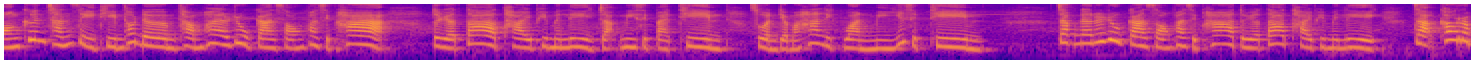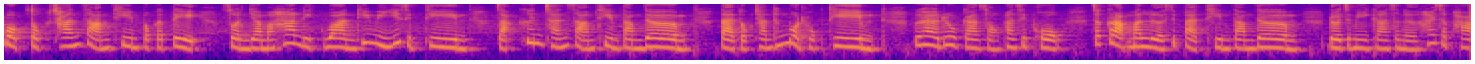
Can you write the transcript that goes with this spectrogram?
2 ขึ้นชั้น 4 ทีมเท่าเดิมทำให้ฤดูกาล 2015 โตโยต้าไทยพรีเมียร์ลีกจะมี 18 ทีม ส่วนยามาฮ่าลีกวันมี 20 ทีม จากในฤดูกาล 2015 โตโยต้าไทยพรีเมียร์ลีกจะเข้าระบบตกชั้น 3 ทีมปกติ ส่วนยามาฮ่าลีกวันที่มี 20 ทีม จะขึ้นชั้น 3 ทีมตามเดิม แต่ตกชั้นทั้งหมด 6 ทีม เพื่อให้ฤดูกาล 2016 จะกลับมาเหลือ 18 ทีมตามเดิม โดยจะมีการเสนอให้สภา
